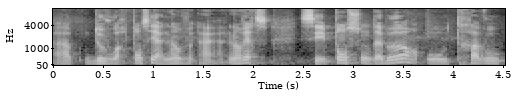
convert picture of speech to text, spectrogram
à devoir penser à l'inverse. C'est pensons d'abord aux travaux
